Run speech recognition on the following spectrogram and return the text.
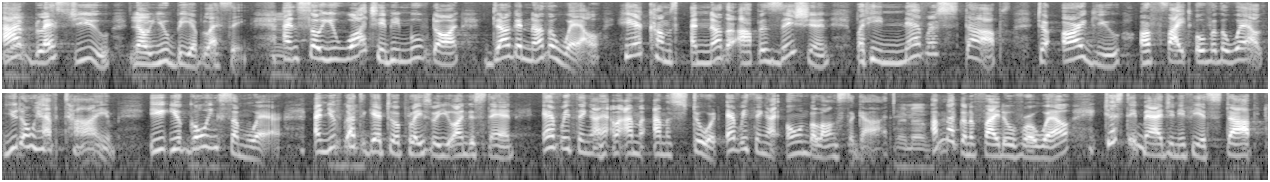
I've blessed you. No, you be a blessing. Mm. And so you watch him. He moved on, dug another well. Here comes another opposition, but he never stops to argue or fight over the well. You don't have time. You, are going somewhere. And you've got to get to a place where you understand Everything I I'm, I'm a steward. Everything I own belongs to God. Amen. I'm not going to fight over a well. Just imagine if he had stopped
